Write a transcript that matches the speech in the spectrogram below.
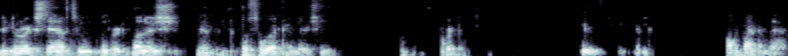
And direct staff to include replenish the full recommendation. I'll second that.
